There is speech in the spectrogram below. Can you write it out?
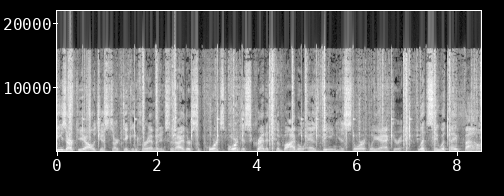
These archaeologists are digging for evidence that either supports or discredits the Bible as being historically accurate. Let's see what they've found.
